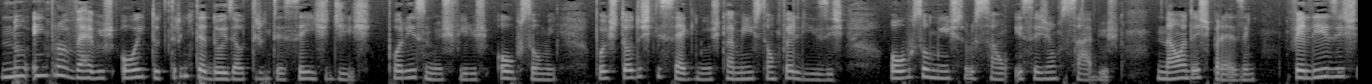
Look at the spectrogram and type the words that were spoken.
No, em Provérbios 8, 32 ao 36 diz: Por isso, meus filhos, ouçam-me, pois todos que seguem meus caminhos são felizes. Ouçam minha instrução e sejam sábios. Não a desprezem. Felizes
